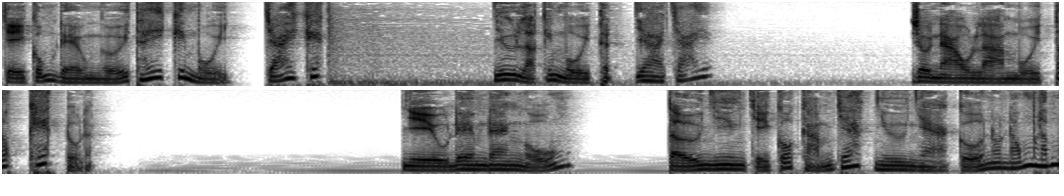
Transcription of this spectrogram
Chị cũng đều ngửi thấy cái mùi cháy khét, Như là cái mùi thịt da cháy. Rồi nào là mùi tóc khét đồ đó. Nhiều đêm đang ngủ, Tự nhiên chị có cảm giác như nhà cửa nó nóng lắm.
